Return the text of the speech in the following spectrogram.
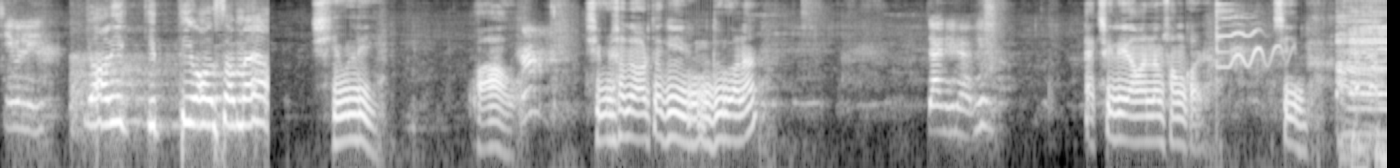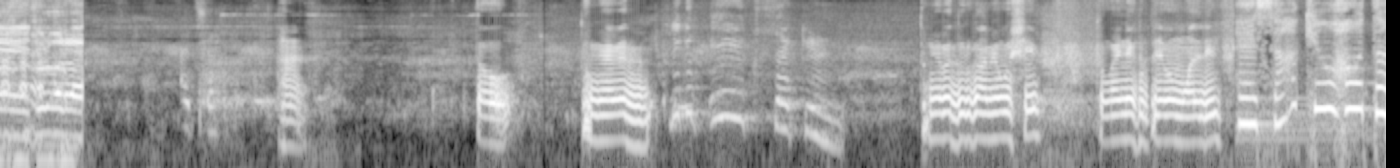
শিউলি শিউলি ওয়াও শিউলি শব্দের অর্থ কি দুর্গা না জানি না আমি অ্যাকচুয়ালি আমার নাম শঙ্কর। শিব। আচ্ছা। হ্যাঁ। তো তুমি হবে তুমি হবে দুর্গা আমি হব শিব। তোমায় নিয়ে ঘুরতে যাবো মলদ্বীপ ऐसा क्यों होता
